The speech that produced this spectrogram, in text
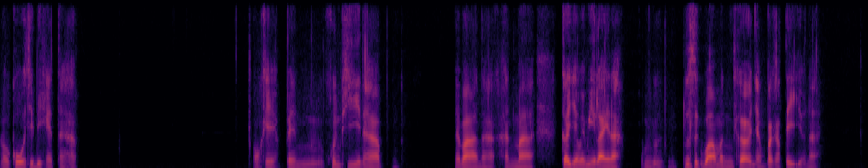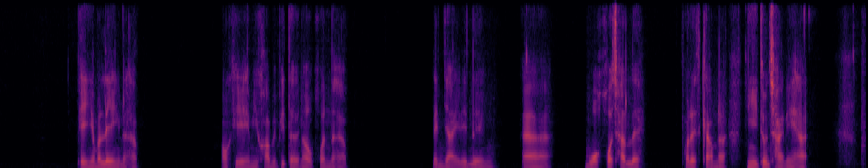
โลโก้ GDH นะครับ โอเค เป็นคุณพี่นะครับในบ้านนะหันมาก็ยังไม่มีอะไรนะผมรู้สึกว่ามันก็ยังปกติอยู่นะ เพลงยังบรรเลงอยู่นะครับ โอเค มีความเป็นพี่เต๋อนวพลนะครับ เล่นใหญ่นิดนึงอ่าหมวกโคตรชัดเลยฟอเรสต์กัมนะนี่จนฉากนี้ฮะฟ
